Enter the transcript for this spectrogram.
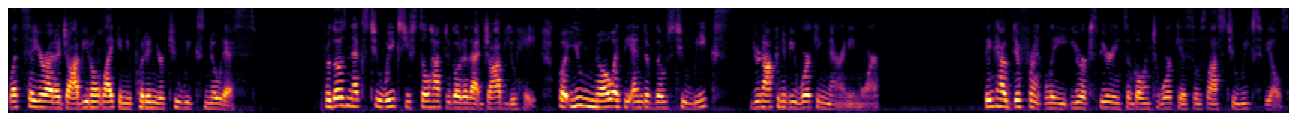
let's say you're at a job you don't like and you put in your two weeks notice. For those next two weeks, you still have to go to that job you hate. But you know at the end of those two weeks, you're not going to be working there anymore. Think how differently your experience of going to work is those last two weeks feels.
